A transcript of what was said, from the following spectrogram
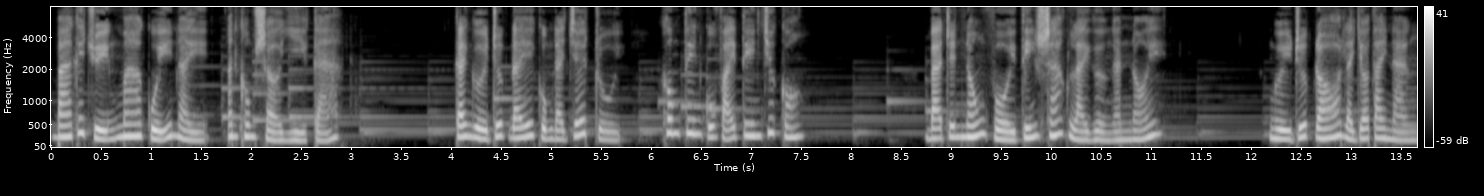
Ba cái chuyện ma quỷ này, Anh không sợ gì cả. Cái người trước đấy cũng đã chết rồi, Không tin cũng phải tin chứ con. Bà Trinh nóng vội tiến sát lại gần anh nói, Người trước đó là do tai nạn,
